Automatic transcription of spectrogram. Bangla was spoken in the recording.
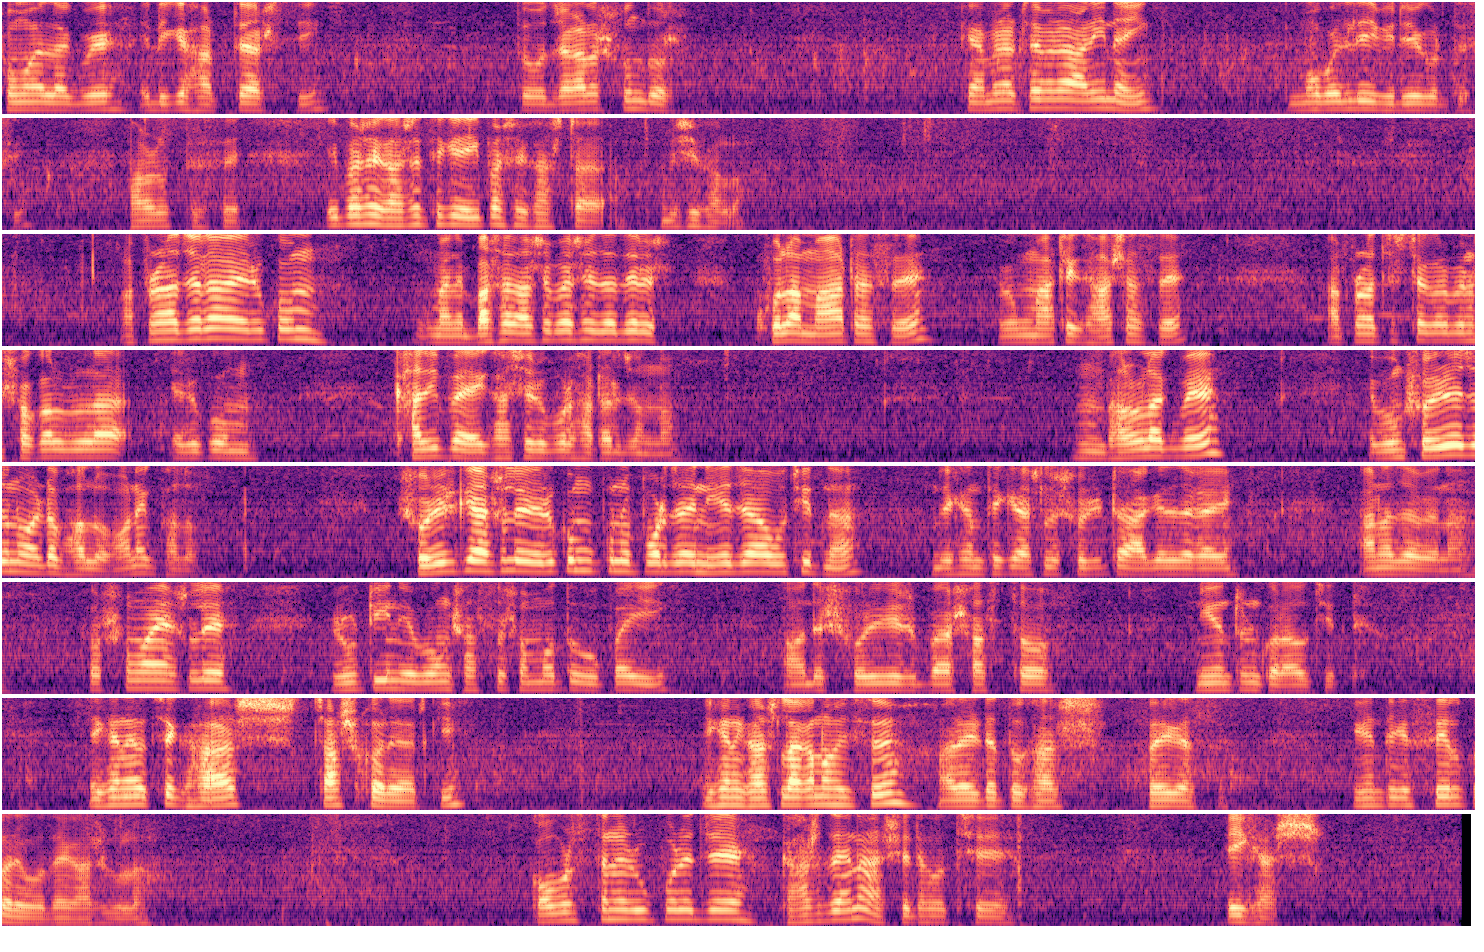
সময় লাগবে, এদিকে হাঁটতে আসছি। তো জায়গাটা সুন্দর। ক্যামেরা ট্যামেরা আনি নাই, মোবাইল দিয়ে ভিডিও করতেছি। ভালো লাগতেছে। এই পাশে ঘাসের থেকে এই পাশে ঘাসটা বেশি ভালো। আপনারা যারা এরকম মানে বাসার আশেপাশে যাদের খোলা মাঠ আছে এবং মাঠে ঘাস আছে, আপনারা চেষ্টা করবেন সকালবেলা এরকম খালি পায়ে ঘাসের উপর হাঁটার জন্য। ভালো লাগবে। এবং শরীরের জন্য এটা ভালো, অনেক ভালো। শরীরকে আসলে এরকম কোনো পর্যায়ে নিয়ে যাওয়া উচিত না, যেখান থেকে আসলে শরীরটা আগের জায়গায় আনা যাবে না। সবসময় আসলে রুটিন এবং স্বাস্থ্যসম্মত উপায়ই আমাদের শরীর বা স্বাস্থ্য নিয়ন্ত্রণ করা উচিত। এখানে হচ্ছে ঘাস চাষ করে আর কি। এখানে ঘাস লাগানো হয়েছে, আর এটা তো ঘাস হয়ে গেছে। এখান থেকে সেল করে বোধ হয় ঘাসগুলো। কবরস্থানের উপরে যে ঘাস দেয় না, সেটা হচ্ছে এই ঘাস।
